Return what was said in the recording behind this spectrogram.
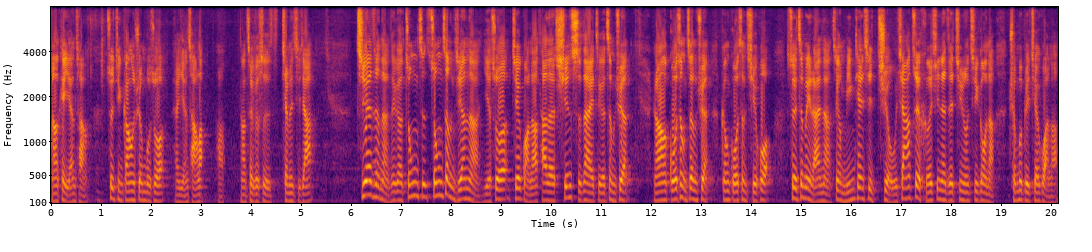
然后可以延长。最近刚刚宣布说要延长了啊，那这个是前面几家。接着呢，这个中证中证监呢也说接管了他的新时代这个证券，然后国盛证券跟国盛期货，所以这么一来呢，这个明天是九家最核心的这金融机构呢全部被接管了。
